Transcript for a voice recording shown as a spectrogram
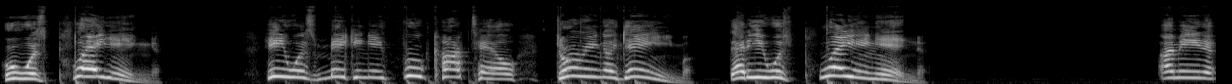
who was playing. He was making a fruit cocktail during a game that he was playing in. I mean,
